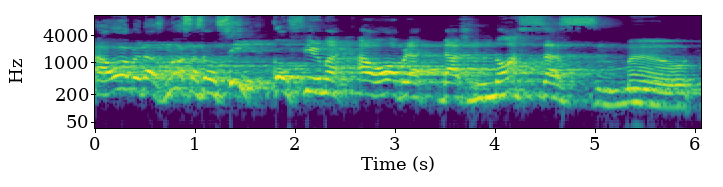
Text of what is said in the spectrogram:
a obra das nossas mãos. Sim, confirma a obra das nossas mãos.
